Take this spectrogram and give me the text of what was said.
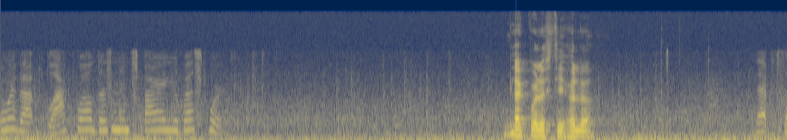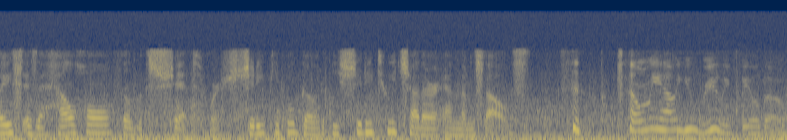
Or that Blackwell doesn't inspire your best work. Blackwell ist die Hölle. That place is a hellhole filled with shit, where shitty people go to be shitty to each other and themselves. Tell me how you really feel, though.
